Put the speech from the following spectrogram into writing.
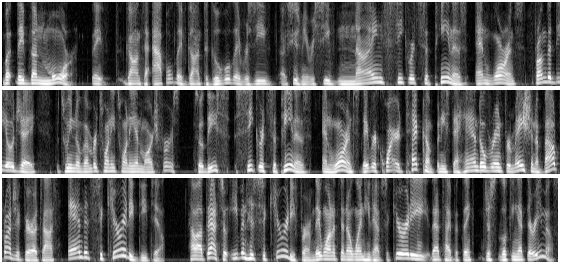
but they've done more. They've gone to Apple, they've gone to Google, they've received, uh, excuse me, received nine secret subpoenas and warrants from the DOJ between November 2020 and March 1st. So these secret subpoenas and warrants, they required tech companies to hand over information about Project Veritas and its security detail. How about that? So even his security firm, they wanted to know when he'd have security, that type of thing, just looking at their emails.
